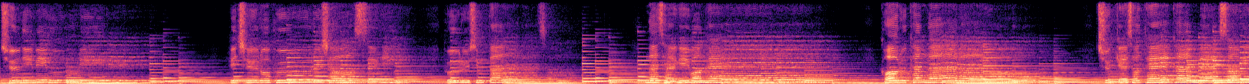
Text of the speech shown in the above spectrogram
주님이 우리를 빛으로 부르셨으니 부르심 따라서 나 살기 원해. 거룩한 나라요 주께서 택한 백성이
